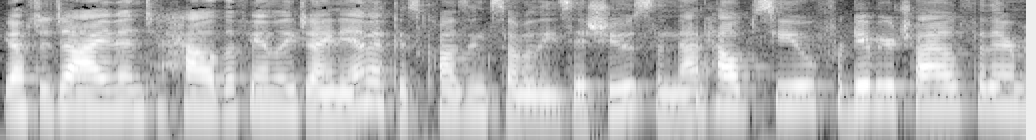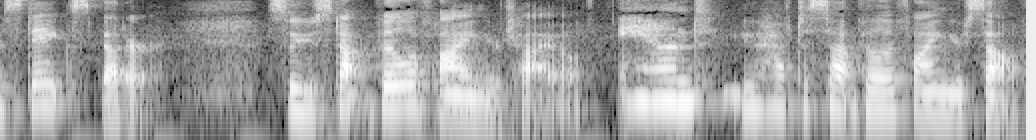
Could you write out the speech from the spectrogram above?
You have to dive into how the family dynamic is causing some of these issues, and that helps you forgive your child for their mistakes better. So you stop vilifying your child, and you have to stop vilifying yourself,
